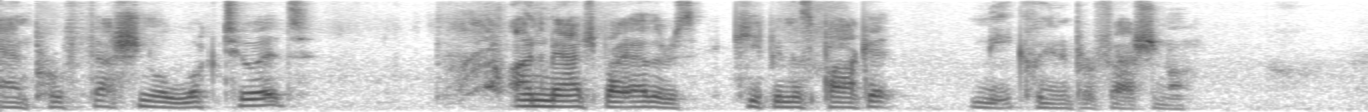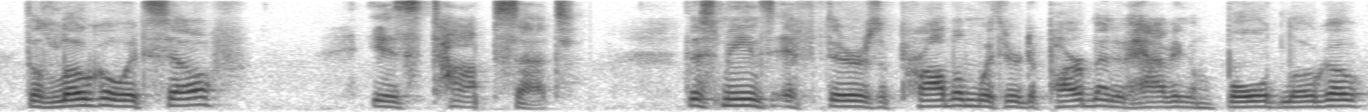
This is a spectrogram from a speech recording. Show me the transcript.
and professional look to it, unmatched by others, keeping this pocket neat, clean, and professional. The logo itself is top set. This means if there's a problem with your department of having a bold logo,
